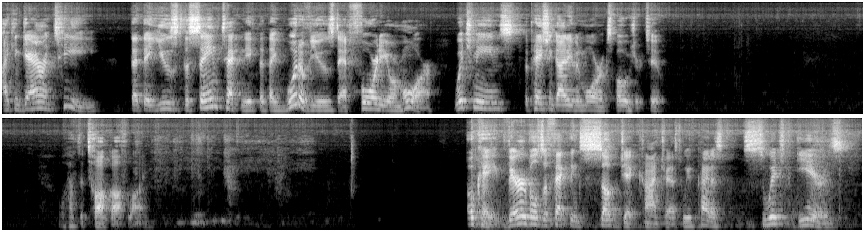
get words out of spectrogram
I can guarantee that they used the same technique that they would have used at 40 or more which means the patient got even more exposure too. We'll have to talk offline. Okay, variables affecting subject contrast. We've kind of switched gears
